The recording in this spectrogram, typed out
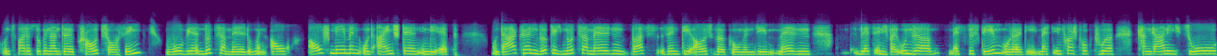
und zwar das sogenannte Crowdsourcing, wo wir Nutzermeldungen auch aufnehmen und einstellen in die App. Und da können wirklich Nutzer melden, was sind die Auswirkungen. Sie melden letztendlich, weil unser Messsystem oder die Messinfrastruktur kann gar nicht so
